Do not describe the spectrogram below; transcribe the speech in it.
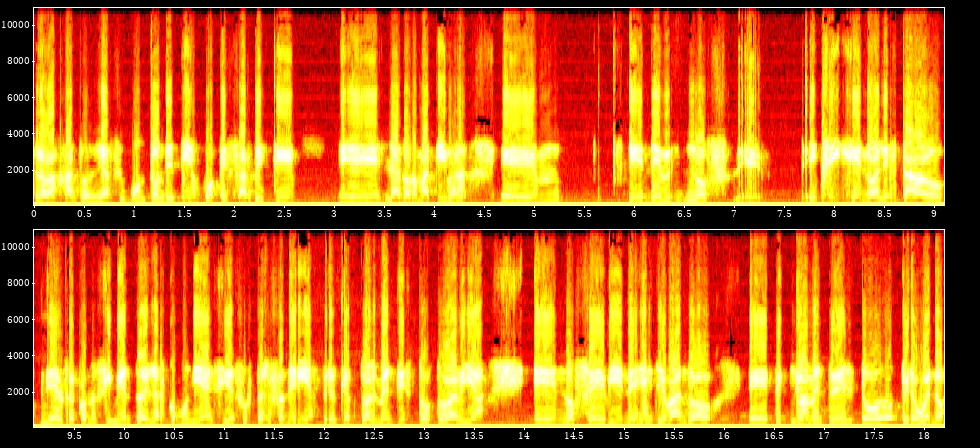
trabajando desde hace un montón de tiempo, a pesar de que eh, la normativa eh, eh, nos exige ¿no? al Estado mm. el reconocimiento de las comunidades y de sus personerías, pero que actualmente esto todavía eh, no se viene llevando eh, efectivamente del todo, pero bueno,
